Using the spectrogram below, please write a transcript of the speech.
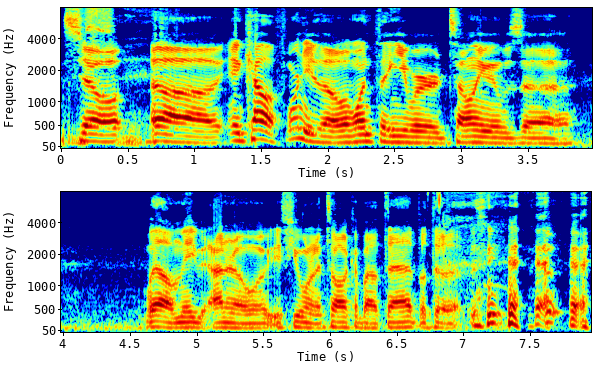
so uh, in California, though, one thing you were telling me was, uh, well, maybe I don't know if you want to talk about that, but the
